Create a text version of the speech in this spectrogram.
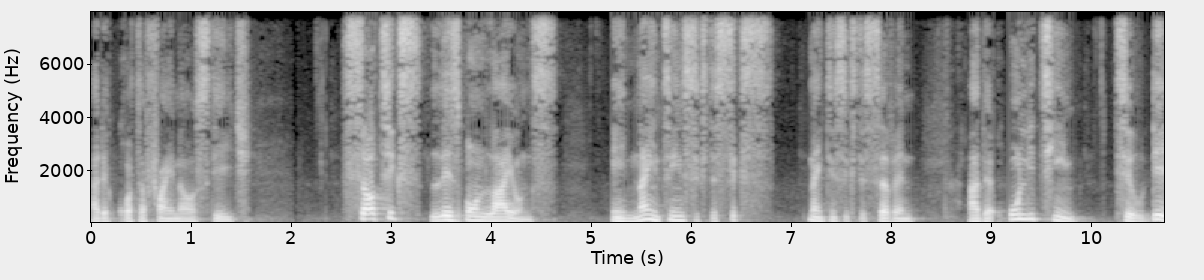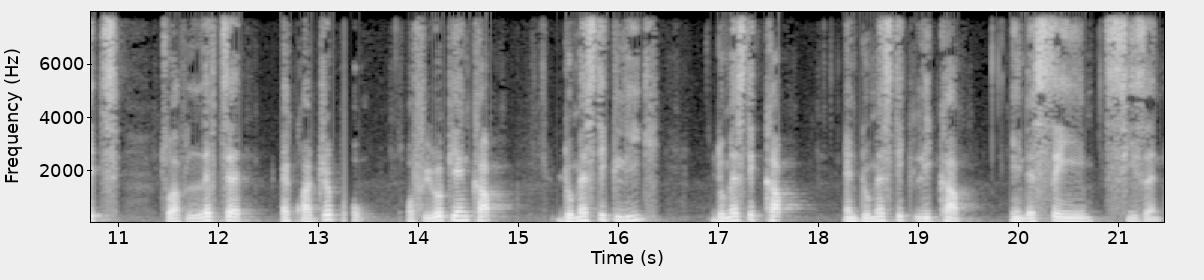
at the quarter-final stage. Celtic's Lisbon Lions in 1966-1967 are the only team till date to have lifted a quadruple of European Cup, Domestic League, Domestic Cup, and Domestic League Cup in the same season.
